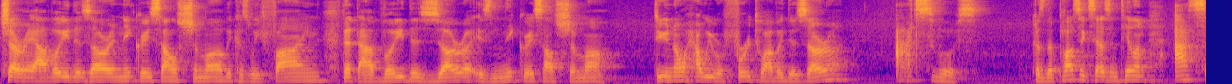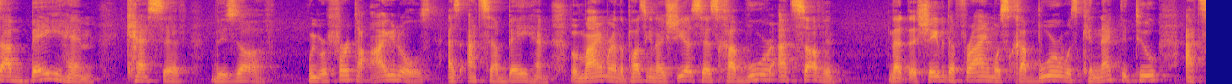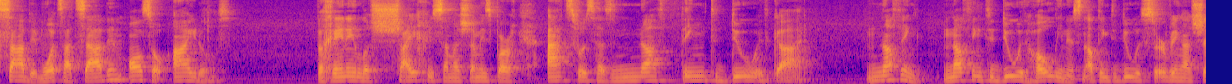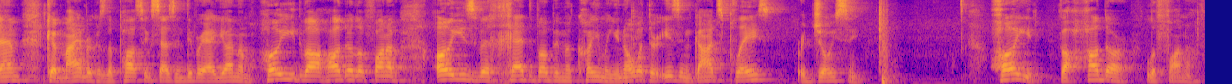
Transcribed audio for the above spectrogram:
Zara Nikris al Shema because we find that the Avodah Zara is Nikris al Shema. Do you know how we refer to Avodah Zara? Atzvus. Because the Pasuk says in Tehillim, Atzabehem Kesef Vizav. We refer to idols as Atzabehem. But Maimer in the Pasuk in Ishia says Chavur Atzavim. That the Shevet Ephraim was Chabur, was connected to Atzabim. What's Atzabim? Also idols. Atzvus has nothing to do with God. Nothing. Nothing to do with holiness. Nothing to do with serving Hashem. Because the Pasuk says in Divrei Hayomim, You know what there is in God's place? Rejoicing. Hoid v'hadar lefanav.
